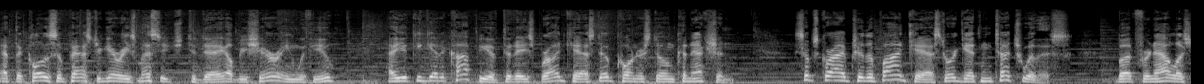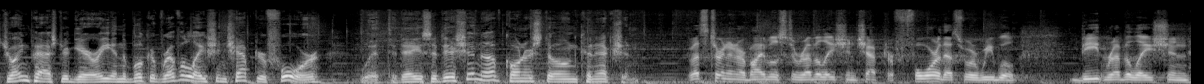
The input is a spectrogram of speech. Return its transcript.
At the close of Pastor Gary's message today, I'll be sharing with you how you can get a copy of today's broadcast of Cornerstone Connection. Subscribe to the podcast or get in touch with us. But for now, let's join Pastor Gary in the book of Revelation, chapter 4, with today's edition of Cornerstone Connection. Let's turn in our Bibles to Revelation chapter 4. That's where we will be. Revelation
